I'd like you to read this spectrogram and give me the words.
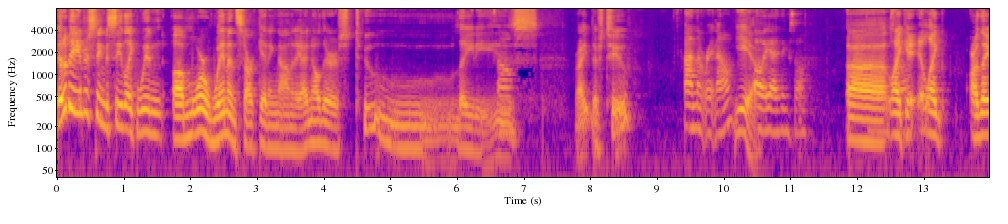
It'll be interesting to see like when uh, more women start getting nominated. I know there's two ladies, right? There's two. on them right now. Yeah. Oh yeah, I think so. Uh, like it, like are they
